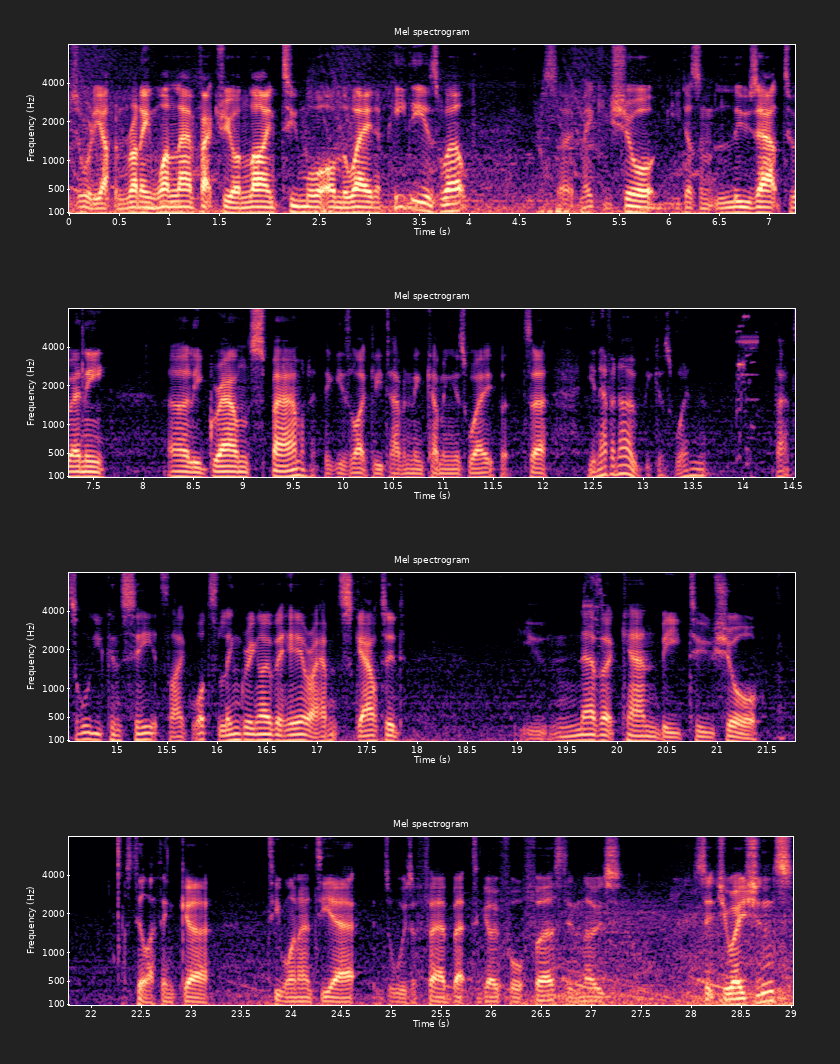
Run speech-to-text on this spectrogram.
which is already up and running. One land factory online, two more on the way, and a PD as well. So making sure he doesn't lose out to any early ground spam. I don't think he's likely to have anything coming his way, but uh, you never know, because when that's all you can see. It's like, what's lingering over here? I haven't scouted. You never can be too sure. Still, I think uh, T1 anti-air is always a fair bet to go for first in those situations.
